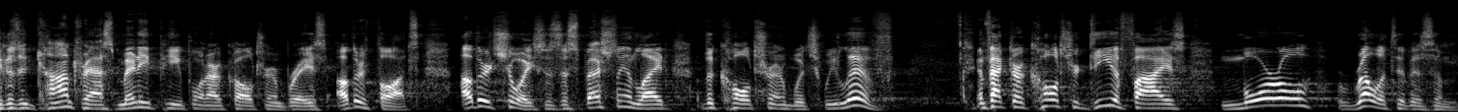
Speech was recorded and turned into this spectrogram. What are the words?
Because, in contrast, many people in our culture embrace other thoughts, other choices, especially in light of the culture in which we live. In fact, our culture deifies moral relativism.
